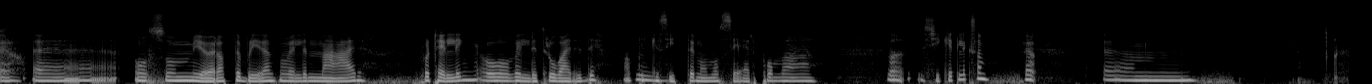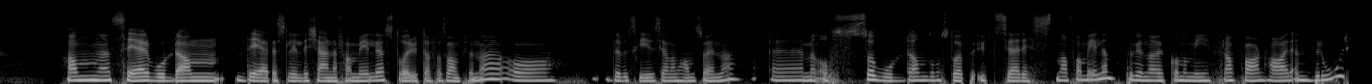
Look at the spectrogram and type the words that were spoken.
Ja. Uh, og som gjør at det blir en sånn veldig nær fortelling, og veldig troverdig. At det ikke Mm. sitter noen og ser på med Nei. kikkert, liksom. Ja. Um, han eh, ser hvordan deres lille kjernefamilie står utafor samfunnet, og det beskrives gjennom hans øyne. Eh, men også hvordan de står på utsida av resten av familien pga. økonomi. For faren har en bror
